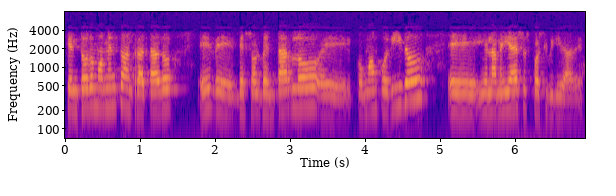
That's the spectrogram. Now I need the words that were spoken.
que en todo momento han tratado eh, de, solventarlo como han podido y en la medida de sus posibilidades.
